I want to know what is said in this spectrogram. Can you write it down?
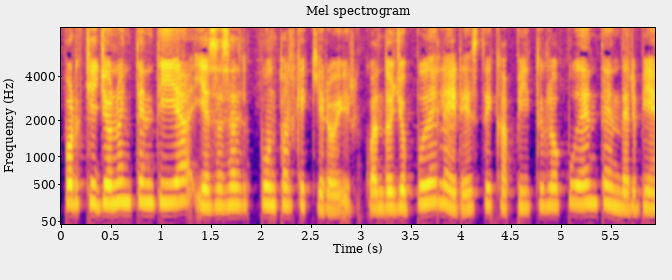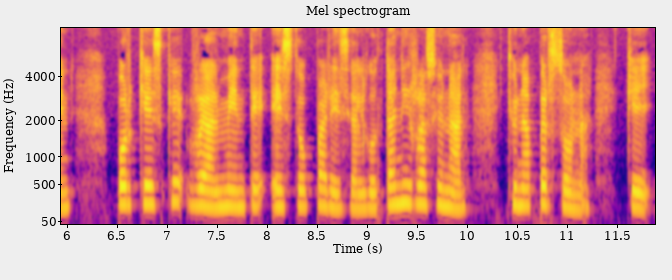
Porque yo no entendía y ese es el punto al que quiero ir. Cuando yo pude leer este capítulo pude entender bien por qué es que realmente esto parece algo tan irracional que una persona que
